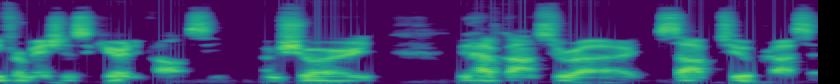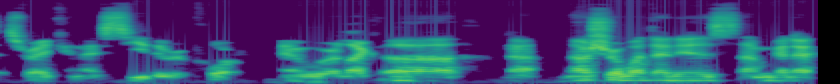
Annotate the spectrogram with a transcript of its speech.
information security policy?" I'm sure you have gone through a SOC 2 process, right? Can I see the report? And we're like, uh, not, not sure what that is. I'm gonna,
